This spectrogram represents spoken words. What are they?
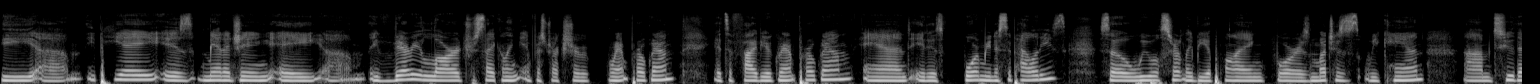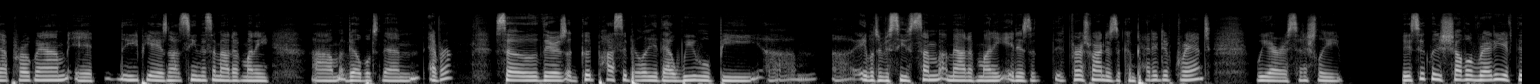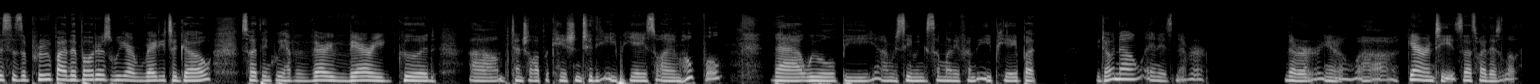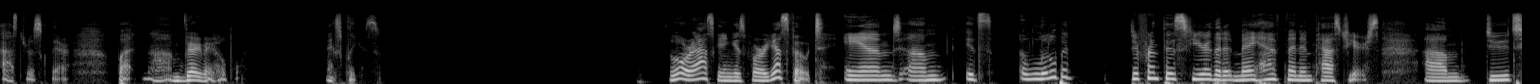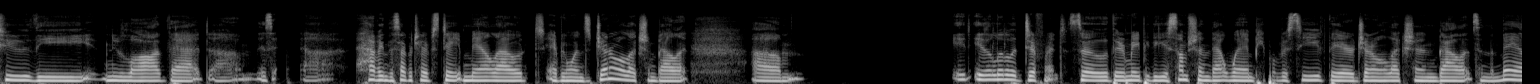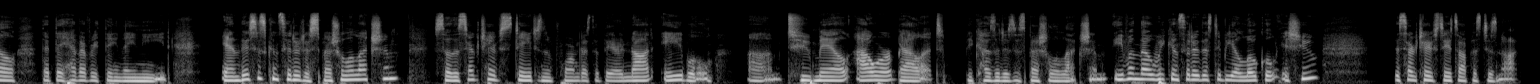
The um, EPA is managing a, um, a very large recycling infrastructure grant program. It's a five year grant program and it is for municipalities. So we will certainly be applying for as much as we can um, to that program. It, the EPA has not seen this amount of money um, available to them ever. So there's a good possibility that we will be um, uh, able to receive some amount of money. It is a, the first round is a competitive grant. We are essentially basically shovel ready. If this is approved by the voters, we are ready to go. So I think we have a very, very good um, potential application to the EPA. So I am hopeful that we will be um, receiving some money from the EPA, but we don't know, and it's never, never, you know, uh, guaranteed. So that's why there's a little asterisk there. But uh, I'm very, very hopeful. Next, please. So what we're asking is for a yes vote, and um, it's a little bit different this year than it may have been in past years um, due to the new law that um, is uh, having the Secretary of State mail out everyone's general election ballot. Um, it is a little bit different. So there may be the assumption that when people receive their general election ballots in the mail, that they have everything they need. And this is considered a special election. So the Secretary of State has informed us that they are not able um, to mail our ballot because it is a special election. Even though we consider this to be a local issue, the Secretary of State's office does not.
